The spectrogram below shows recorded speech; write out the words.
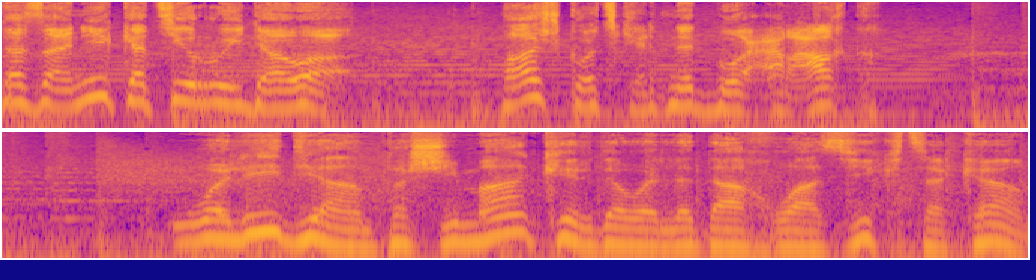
دەزانی کە چی ڕوویداوە پاش کۆچکردنت بۆ عێراق؟ وەلیدیان پەشیمان کردەوە لە داخوازی کچەکەم.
